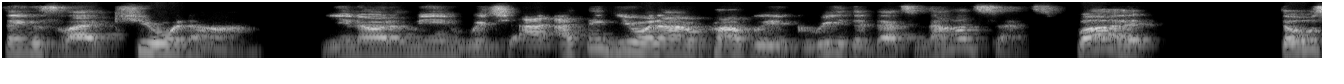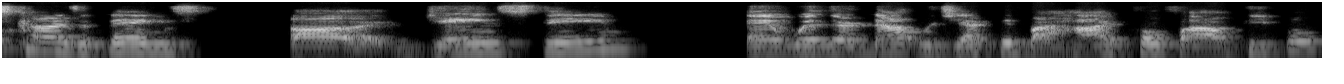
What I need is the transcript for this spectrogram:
things like qanon you know what i mean which I, I think you and i would probably agree that that's nonsense but those kinds of things uh, gain steam. And when they're not rejected by high profile people,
